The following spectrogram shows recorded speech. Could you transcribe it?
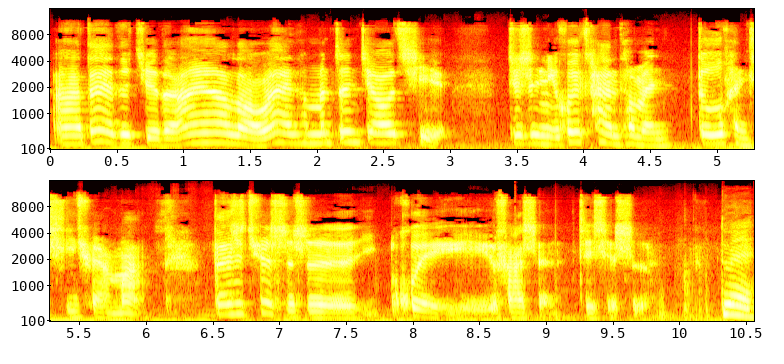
啊，大家都觉得，哎呀，老外他们真娇气。就是你会看他们都很齐全嘛，但是确实是会发生这些事。对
